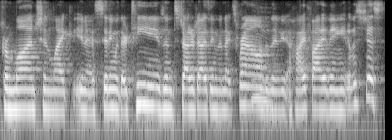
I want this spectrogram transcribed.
from lunch and like you know sitting with their teams and strategizing the next round, and mm. then you know, high fiving. It was just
